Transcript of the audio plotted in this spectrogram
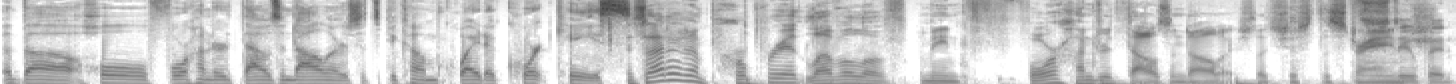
the whole four hundred thousand dollars. It's become quite a court case. Is that an appropriate level of? I mean, four hundred thousand dollars. That's just the strange. Stupid.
